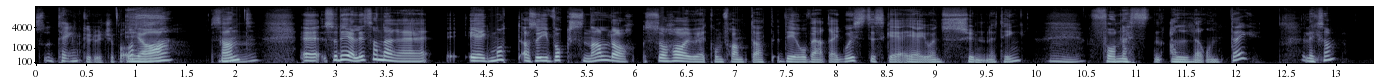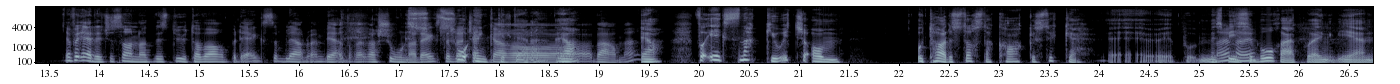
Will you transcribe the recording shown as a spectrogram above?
Så tenker du ikke på oss? Ja, sant? Mm. Eh, så det er litt sånn der eh, jeg måtte, altså I voksen alder så har jo jeg kommet fram til at det å være egoistiske er jo en sunn ting Mm. for nesten alle rundt deg. Liksom. Ja, for er det ikke sånn at hvis du tar vare på deg, så blir du en bedre versjon av deg? Så, Så det blir enkelt kjekkere er det, å være med? Ja. For jeg snakker jo ikke om å ta det største kakestykket med Nei, nei. spisebordet på en, i en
